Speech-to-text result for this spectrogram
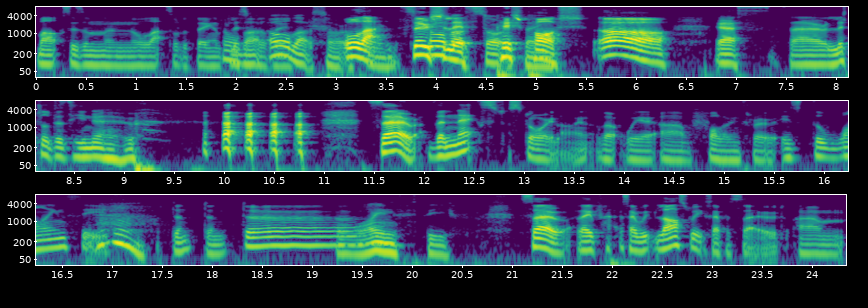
Marxism and all that sort of thing, and all political that, thing. all that sort of all that thing. socialist sort of pish posh. Oh, yes. So little does he know. so the next storyline that we're um, following through is the wine thief. dun dun dun. The wine thief. So they've so we, last week's episode, um,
